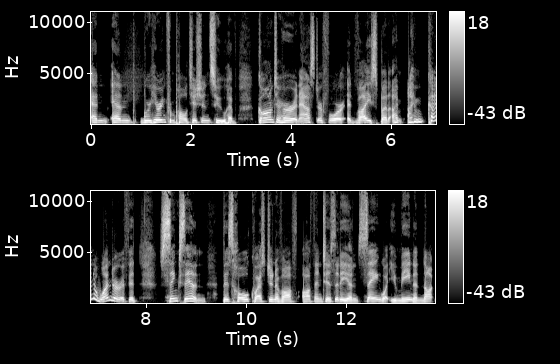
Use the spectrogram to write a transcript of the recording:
and, and we're hearing from politicians who have gone to her and asked her for advice. But I'm, I'm kind of wonder if it sinks in this whole question of off, authenticity and saying what you mean and not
